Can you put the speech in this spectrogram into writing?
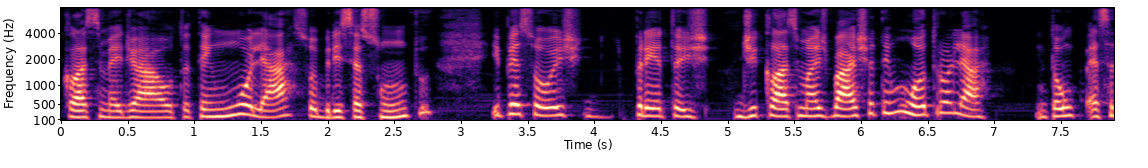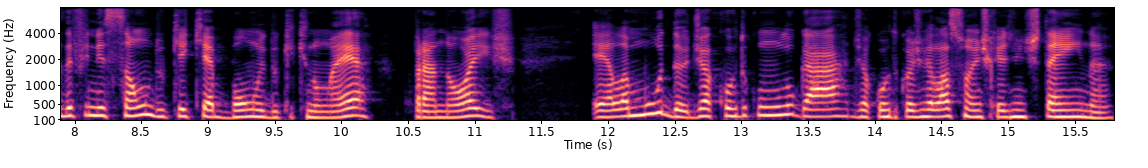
classe média alta, têm um olhar sobre esse assunto, e pessoas pretas de classe mais baixa têm um outro olhar. Então, essa definição do que, que é bom e do que, que não é, para nós, ela muda de acordo com o lugar, de acordo com as relações que a gente tem, né?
